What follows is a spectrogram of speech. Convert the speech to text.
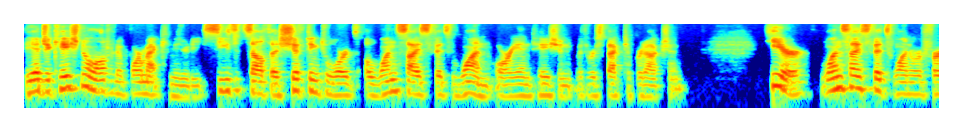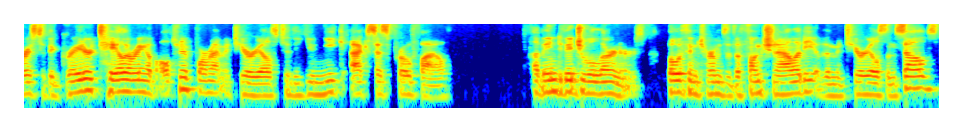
the educational alternate format community sees itself as shifting towards a one size fits one orientation with respect to production. Here, one size fits one refers to the greater tailoring of alternate format materials to the unique access profile of individual learners, both in terms of the functionality of the materials themselves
